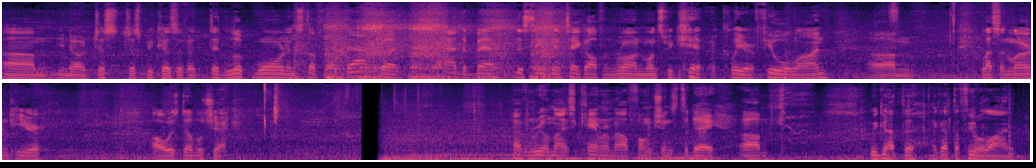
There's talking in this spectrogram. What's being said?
um, you know, just just because of it did look worn and stuff like that. But I had to bet this thing's gonna take off and run once we get a clear fuel line. Um, lesson learned here. Always double check. Having real nice camera malfunctions today. Um, we got the I got the fuel line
